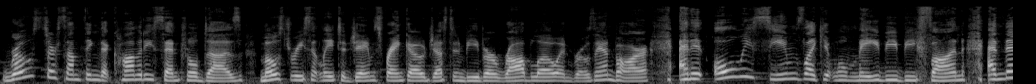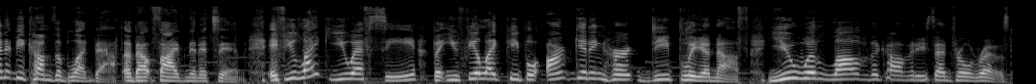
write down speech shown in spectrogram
roasts are something that Comedy Central does, most recently to James Franco, Justin Bieber, Rob Lowe, and Roseanne Barr, and it always seems like it will maybe be fun, and then it becomes a bloodbath about five minutes in. If you like UFC, but you feel like people aren't getting hurt deeply enough, you would love the Comedy Central roast.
